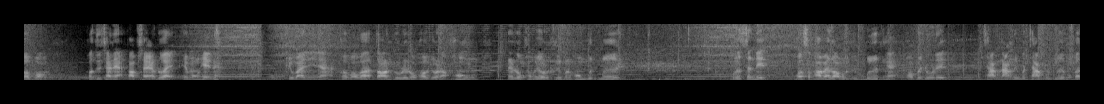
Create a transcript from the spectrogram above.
ก็บอก พอถือชั้นเนี้ยปรับแสงด้วยให้มองเห็นผมคิดว่าอย่างนี้นะก็เพราะว่าตอนดูในโรงภาพยนตร์อะห้องในโรงภาพยนตร์คือมันห้องมืดมืดมืดสนิทเพราะสภาพแวดล้อมมันคือมืดไงพอไปดูในฉากหนังที่มันฉากมืดๆมันก็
